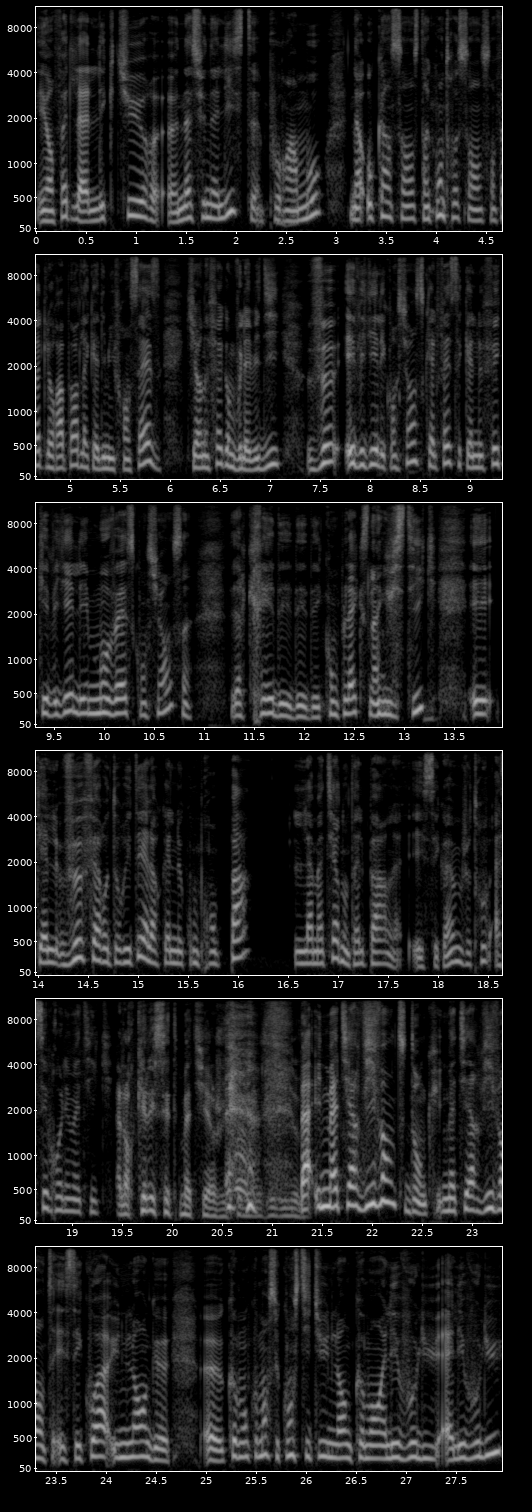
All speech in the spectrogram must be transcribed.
Et en fait, la lecture nationaliste pour un mot n'a aucun sens, c'est un contresens. En fait, le rapport de l'Académie française, qui en effet, comme vous l'avez dit, veut éveiller les consciences, ce qu'elle fait, c'est qu'elle ne fait qu'éveiller les mauvaises consciences, c'est-à-dire créer des, des complexes linguistiques, et qu'elle veut faire autorité alors qu'elle ne comprend pas la matière dont elle parle. Et c'est quand même, je trouve, assez problématique. Alors, quelle est cette matière, justement bah, Une matière vivante, donc. Une matière vivante. Et c'est quoi une langue euh, comment, comment se constitue une langue Comment elle évolue? Elle évolue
